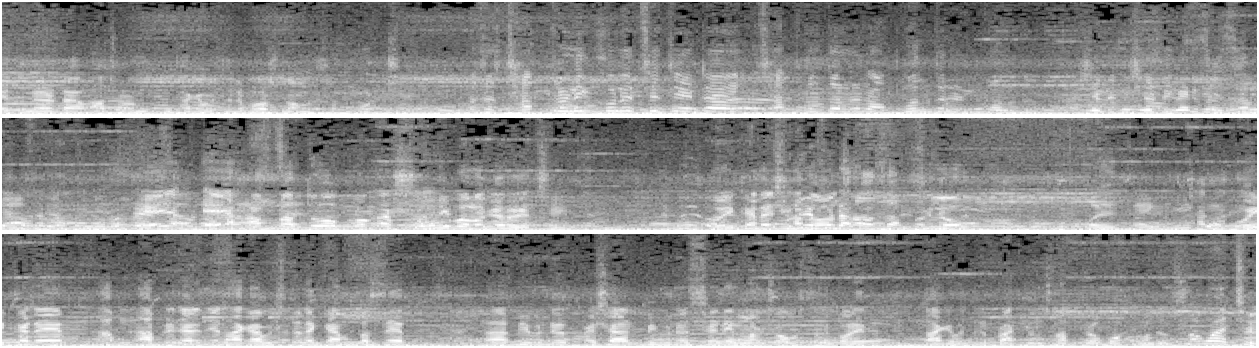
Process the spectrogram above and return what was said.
এ ধরনের একটা আচরণ ঢাকা বিশ্ববিদ্যালয় প্রশ্ন আমাদের সাথে করছে। আচ্ছা ছাত্রলীগ বলেছে যে এটা ছাত্র দলের অভ্যন্তরীণ? এই এই হামলা তো প্রকাশ্য দিবলকে হয়েছে। ওইখানে সাধারণ ছিল ওইখানে আপ- আপনি জানেন যে ঢাকা বিশ্ববিদ্যালয় ক্যাম্পাসে বিভিন্ন পেশার বিভিন্ন শ্রেণির মানুষ অবস্থান করে। ঢাকা বিশ্ববিদ্যালয়ের প্রাক্তন ছাত্র বর্তমান সবাই ছিল।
